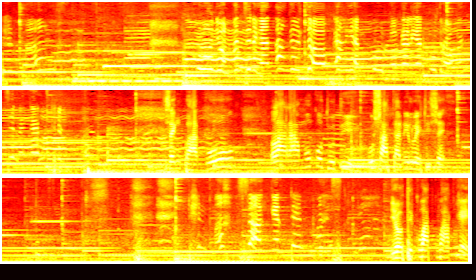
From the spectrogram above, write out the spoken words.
den mas. Kula nyuwun panjenengan tanggel jawab kalian kula kalian putra panjenengan sing baku laramu kudu diusadani luwih dhisik. Den mas sakit den mas. Yo dikuat-kuatke.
